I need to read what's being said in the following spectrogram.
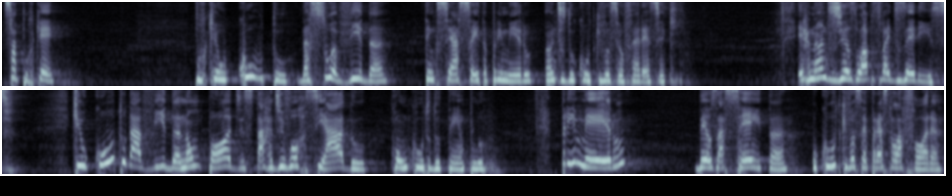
Sabe por quê? Porque o culto da sua vida tem que ser aceita primeiro, antes do culto que você oferece aqui. Hernandes Dias Lopes vai dizer isso. que o culto da vida não pode estar divorciado com o culto do templo. Primeiro, Deus aceita o culto que você presta lá fora.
